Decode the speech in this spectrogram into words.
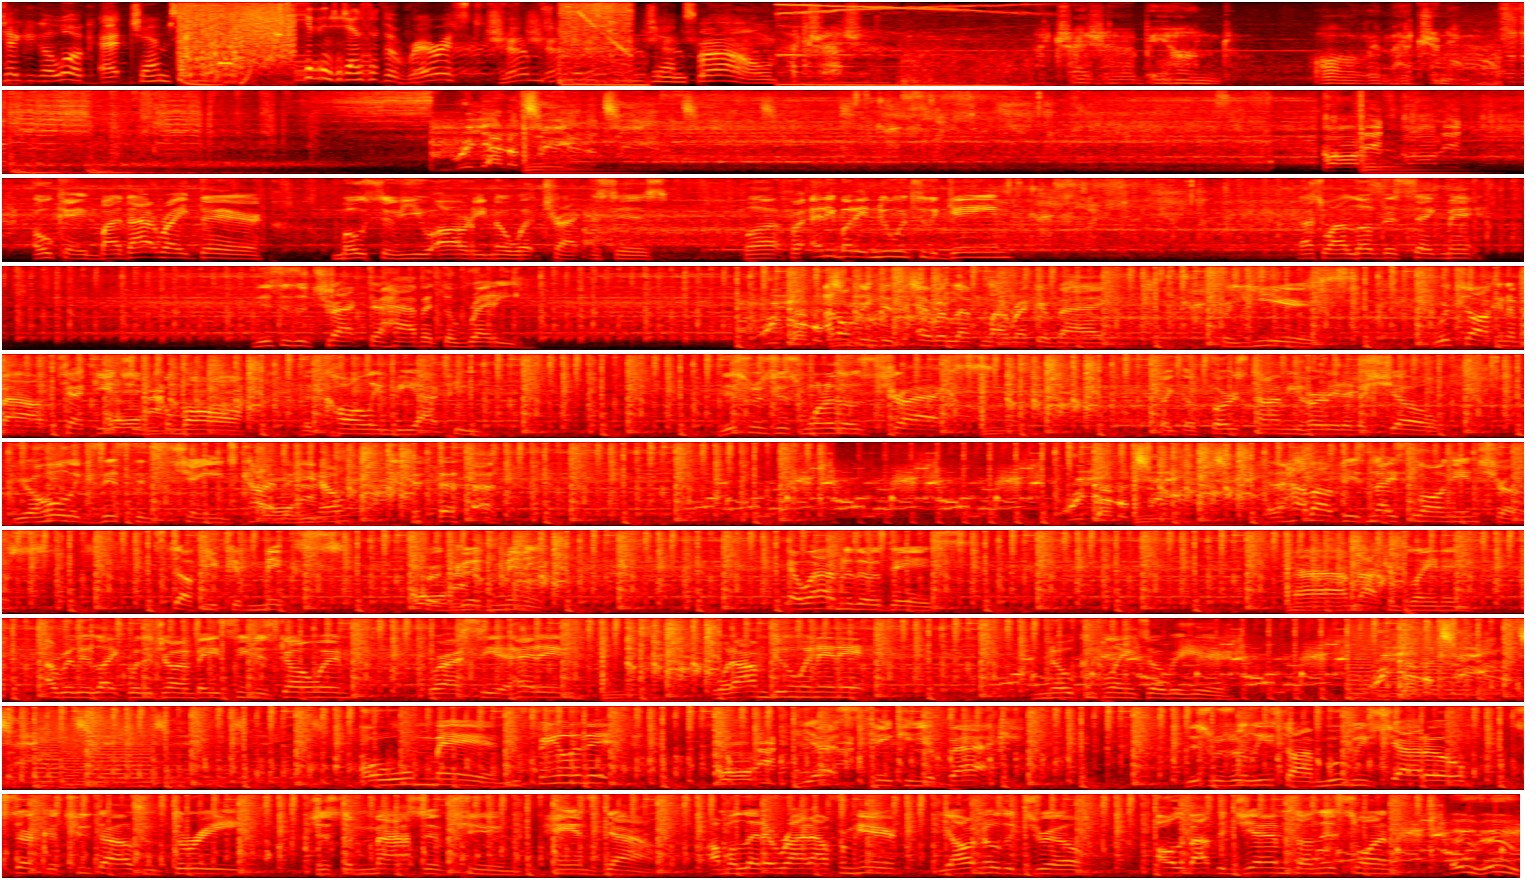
Taking a look at Gems. the rarest gems Gems. found. A treasure. A treasure beyond all imagining. Okay, by that right there, most of you already know what track this is. But for anybody new into the game, that's why I love this segment. This is a track to have at the ready. I don't think this ever left my record bag for years. We're talking about Tech Itch and Kemal, the Calling VIP. This was just one of those tracks, like the first time you heard it at a show, your whole existence changed, kinda, you know? and how about these nice long intros? Stuff you can mix for a good minute. Yeah, what happened to those days? I'm not complaining. I really like where the drum and bass scene is going, where I see it heading, what I'm doing in it. No complaints over here. Oh man, you feeling it? Yes, taking you back. This was released on Moving Shadow circa 2003. Just a massive tune, hands down. I'm gonna let it ride out from here. Y'all know the drill. All about the gems on this one. Ooh, ooh.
